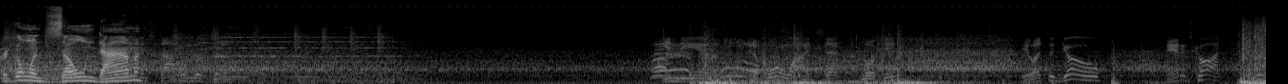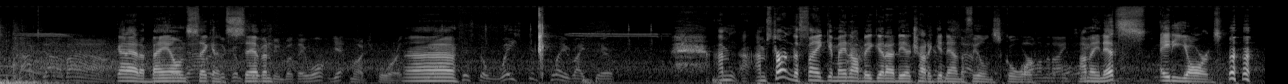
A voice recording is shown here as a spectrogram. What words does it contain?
They're going zone dime. Stop him this time. Indiana in a four wide set, looking. He lets it go, and it's caught. Knocked out of bounds. Got out of bounds. Second and seven. But they won't get much for it. Uh, Just a wasted play right there. I'm I'm starting to think it may not be a good idea to try to get down the field and score. I mean, that's 80 yards.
